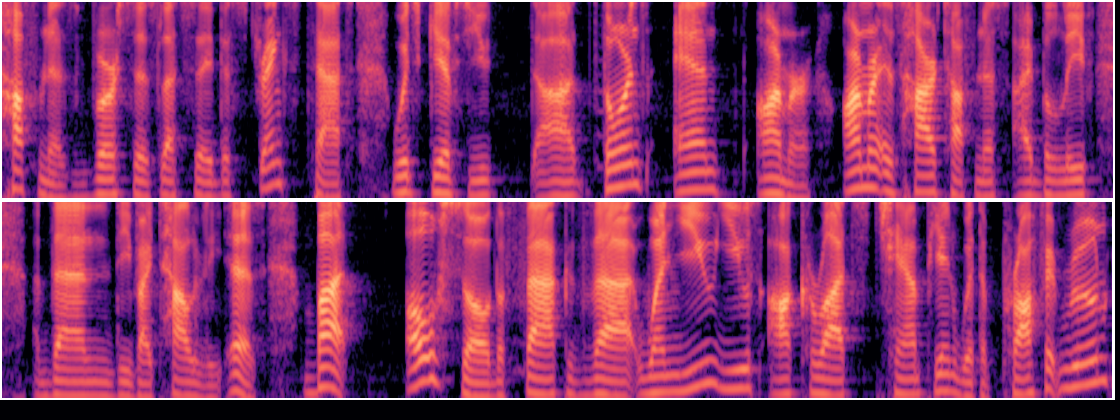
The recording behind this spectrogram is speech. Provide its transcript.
toughness versus let's say the strength stat which gives you uh, thorns and armor armor is higher toughness i believe than the vitality is but also the fact that when you use Akarat's champion with a prophet rune,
